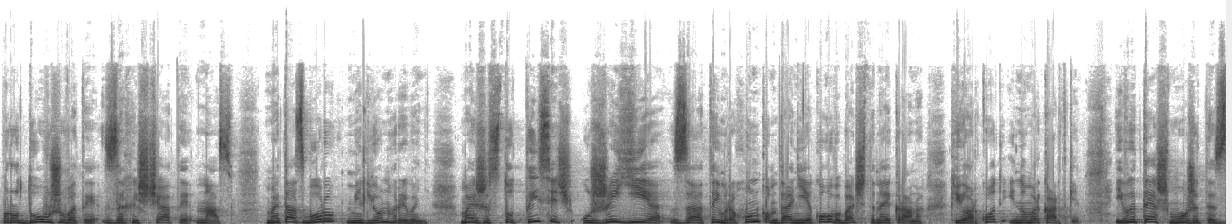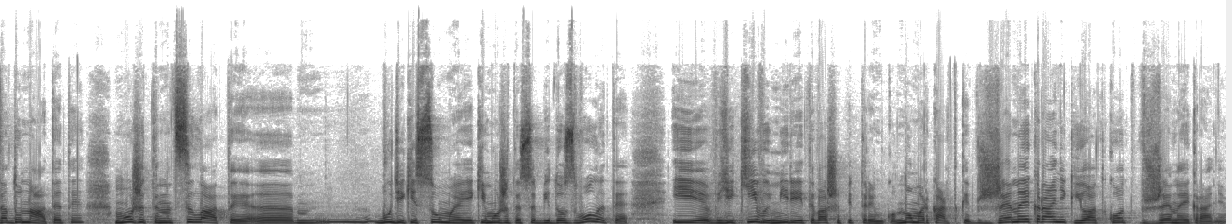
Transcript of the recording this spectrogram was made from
продовжувати захищати нас. Мета збору мільйон гривень. Майже 100 тисяч уже є за тим рахунком, дані якого ви бачите на екранах. QR-код і номер картки. І ви теж можете задонатити, можете надсилати е, будь-які суми, які можете собі дозволити, і в які ви міряєте вашу підтримку. Номер картки вже на екрані, QR-код вже на екрані.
